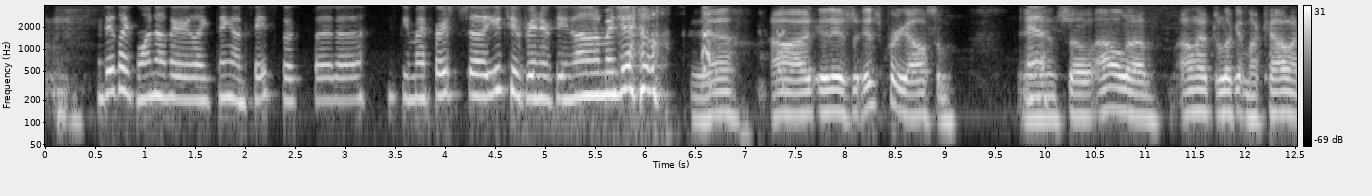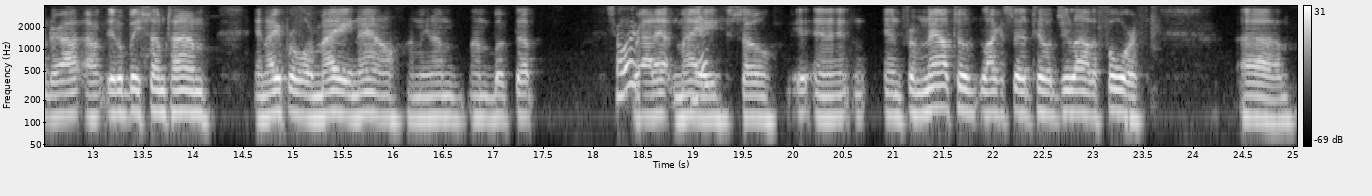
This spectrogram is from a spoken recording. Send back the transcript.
I did like one other like thing on Facebook, but uh, it'd be my first uh, YouTube interview, not on my channel yeah, uh, it is. It's pretty awesome. And yeah. so I'll uh, I'll have to look at my calendar. I, I, it'll be sometime in April or May. Now, I mean, I'm I'm booked up sure. right at May. Yeah. So and and from now till like I said till July the fourth, um,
